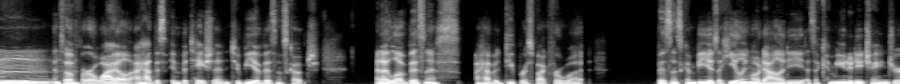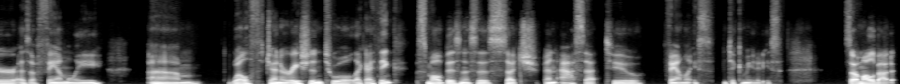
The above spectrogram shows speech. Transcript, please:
Mm-hmm. And so for a while I had this invitation to be a business coach. And I love business. I have a deep respect for what business can be as a healing modality, as a community changer, as a family um, wealth generation tool. Like I think small business is such an asset to families and to communities. So I'm all about it.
